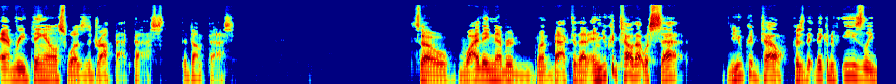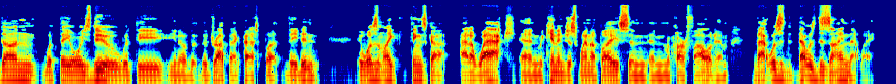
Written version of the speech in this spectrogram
Everything else was the drop back pass the dump pass. So why they never went back to that, and you could tell that was set. You could tell because they, they could have easily done what they always do with the you know the, the drop back pass, but they didn't. It wasn't like things got out of whack and MacKinnon just went up ice and, and Makar followed him. That was that was designed that way.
